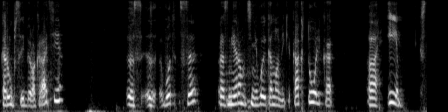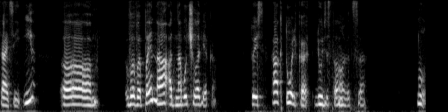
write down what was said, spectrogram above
коррупции и бюрократии, вот с размером теневой экономики. Как только и, кстати, и ВВП на одного человека. То есть как только люди становятся, ну,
